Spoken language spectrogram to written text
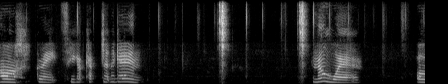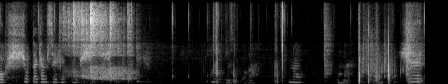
Oh, great. He got captured again. Nowhere. Oh shoot, I can't save him. Oh, shit. No. Shit,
